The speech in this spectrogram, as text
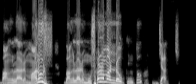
বাংলার মানুষ, বাংলার মুসলমানরাও কিন্তু জাগছে।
